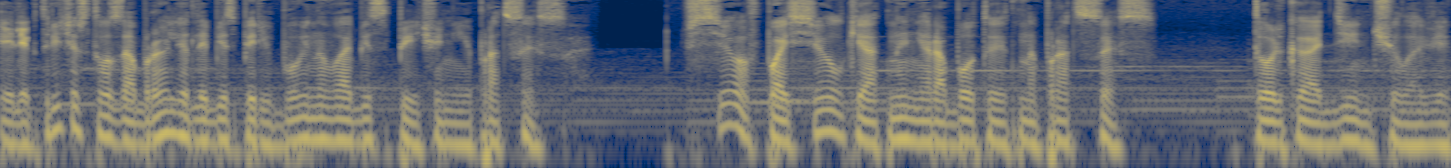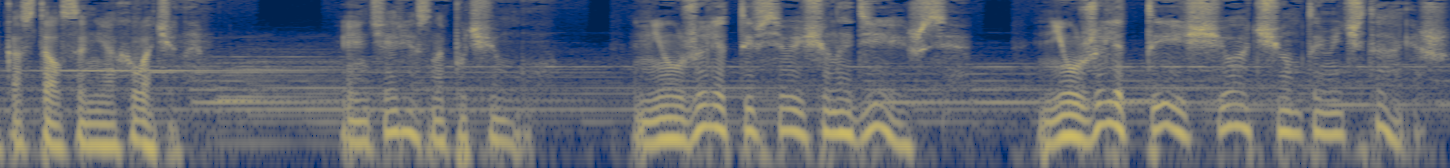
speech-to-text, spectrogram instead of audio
Электричество забрали для бесперебойного обеспечения процесса. Все в поселке отныне работает на процесс. Только один человек остался неохваченным. Интересно, почему? Неужели ты все еще надеешься? Неужели ты еще о чем-то мечтаешь?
